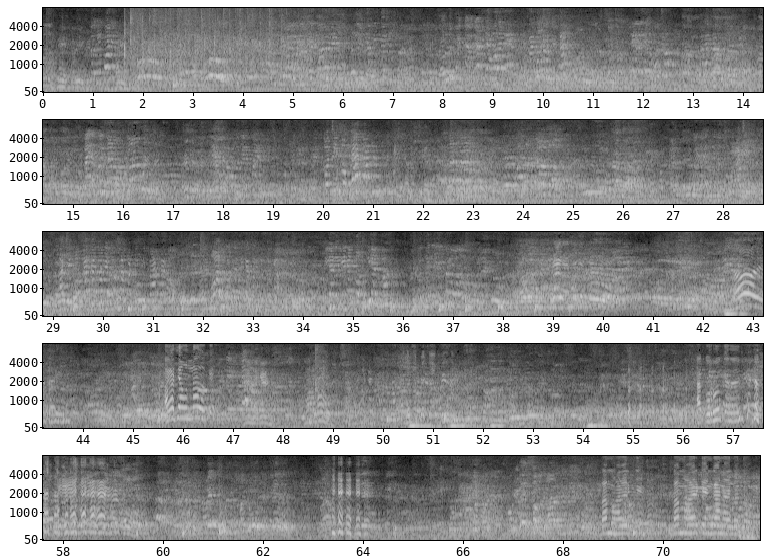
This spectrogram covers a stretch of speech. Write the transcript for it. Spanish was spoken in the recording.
bien. Sí. Está bien. Vamos a ver quién, vamos a ver quién gana de los dos.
